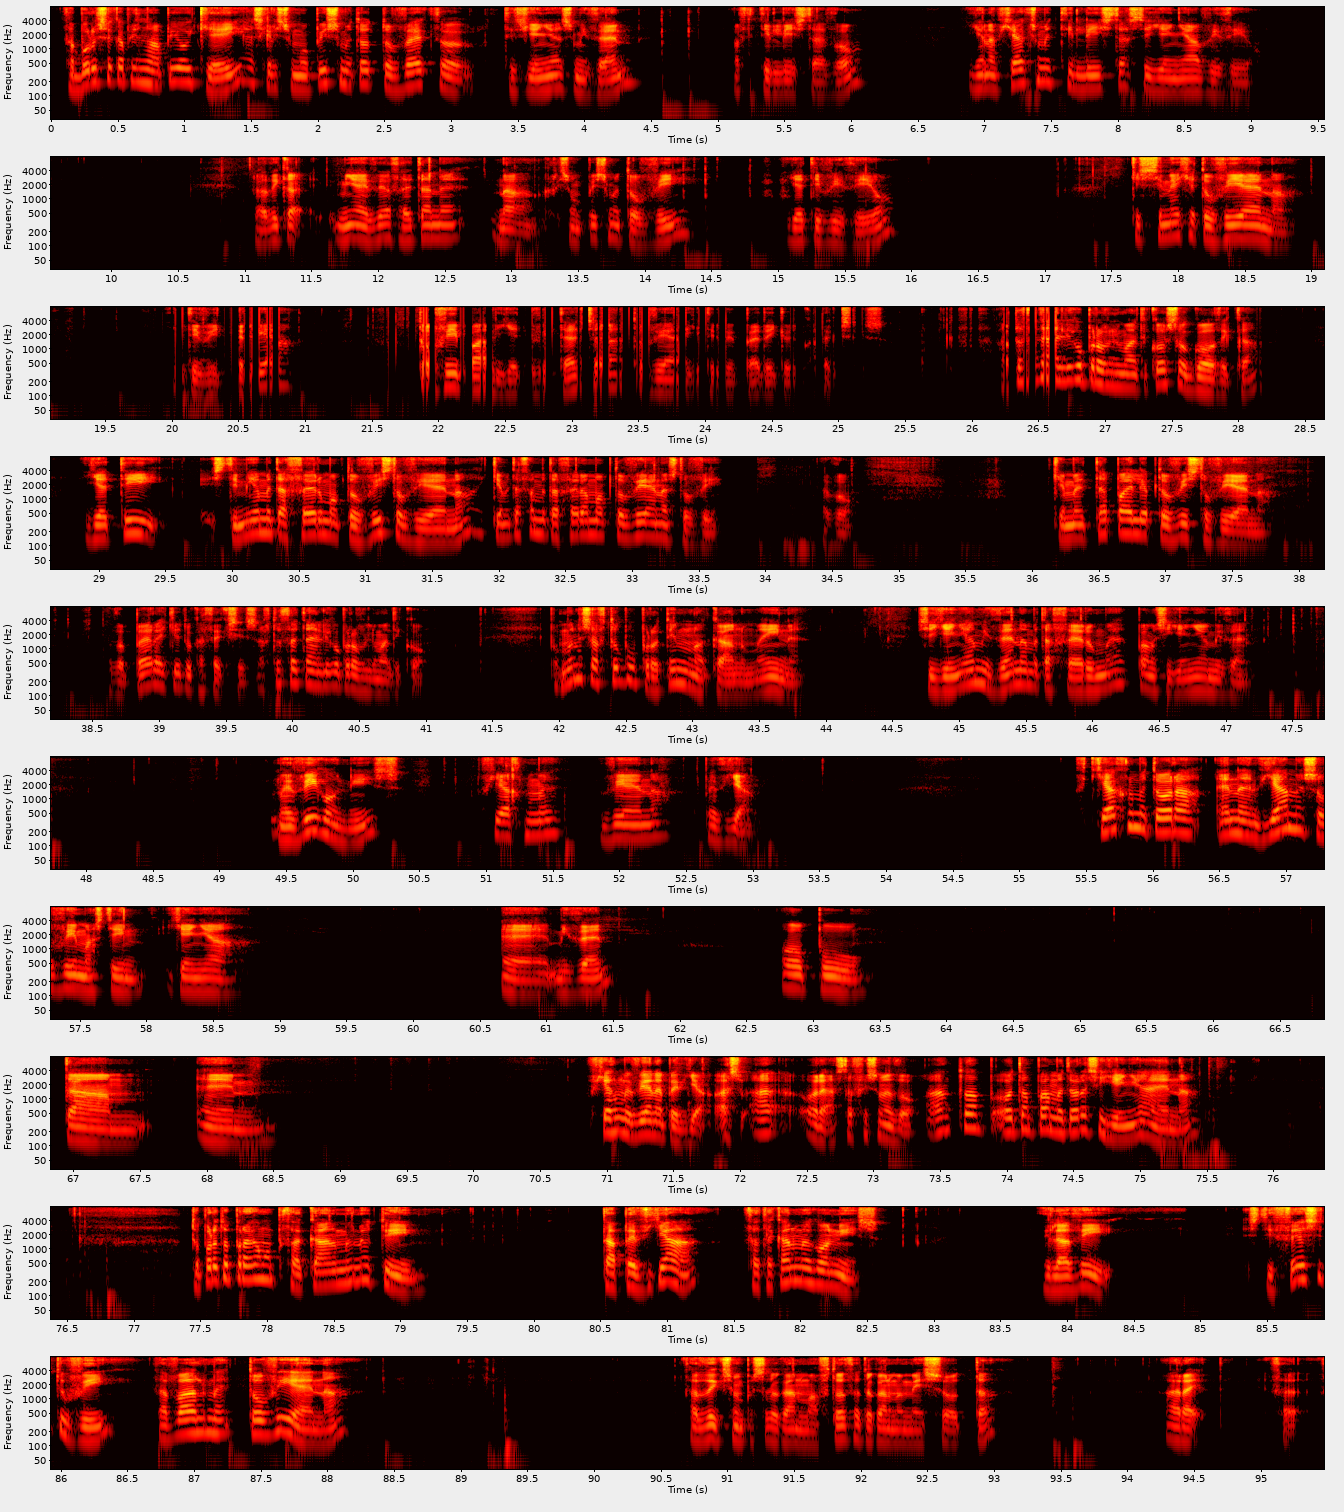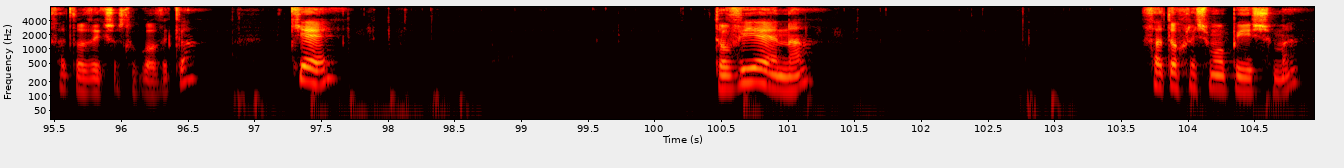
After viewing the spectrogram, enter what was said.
Θα μπορούσε κάποιος να πει, ok, ας χρησιμοποιήσουμε τότε το vector της γενιάς 0, αυτή τη λίστα εδώ, για να φτιάξουμε τη λίστα στη γενιά v2. Δηλαδή, μια ιδέα θα ήταν να χρησιμοποιήσουμε το v για τη v2 και στη συνέχεια το v1 για τη v3, το v πάλι για τη v4, το v1 για τη v5 και ούτω καθεξής. Αυτό θα ήταν λίγο προβληματικό στον κώδικα, γιατί στη μία μεταφέρουμε από το v στο v1 και μετά θα μεταφέραμε από το v1 στο v. Εδώ. Και μετά πάλι από το v στο v1. Εδώ πέρα και ούτω καθεξής. Αυτό θα ήταν λίγο προβληματικό. Επομένως αυτό που προτείνω να κάνουμε είναι στη γενιά 0 να μεταφέρουμε, πάμε στη γενιά 0. Με v γονείς φτιάχνουμε v1 παιδιά. Φτιάχνουμε τώρα ένα ενδιάμεσο βήμα στην γενιά 0, ε, όπου τα ε, φτιάχνουμε βία παιδιά. Ας, α, ωραία, ας το αφήσουμε εδώ. Αν το, όταν πάμε τώρα στη γενιά 1, το πρώτο πράγμα που θα κάνουμε είναι ότι τα παιδιά θα τα κάνουμε γονείς. Δηλαδή, στη θέση του V θα βάλουμε το V1. Θα δείξουμε πώς θα το κάνουμε αυτό. Θα το κάνουμε με ισότητα. Άρα θα, θα το δείξω στον κώδικα. Και το V1 θα το χρησιμοποιήσουμε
